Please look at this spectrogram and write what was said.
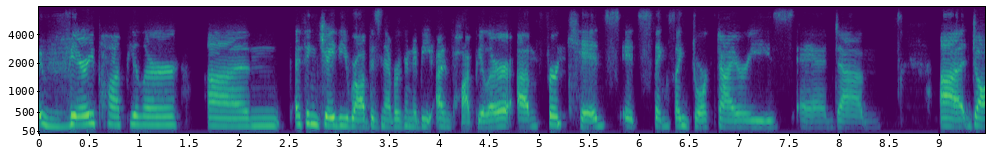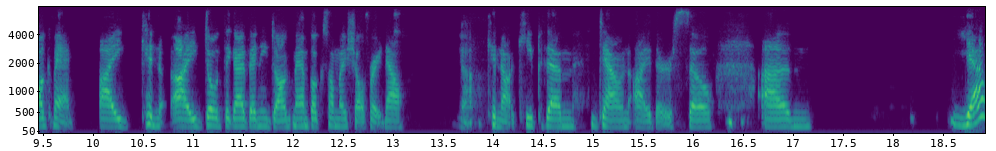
very popular. Um, I think JD Robb is never going to be unpopular. Um, for kids, it's things like Dork Diaries and um, uh, Dogman. I can. I don't think I have any Dogman books on my shelf right now. Yeah, cannot keep them down either. So, um, yeah,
